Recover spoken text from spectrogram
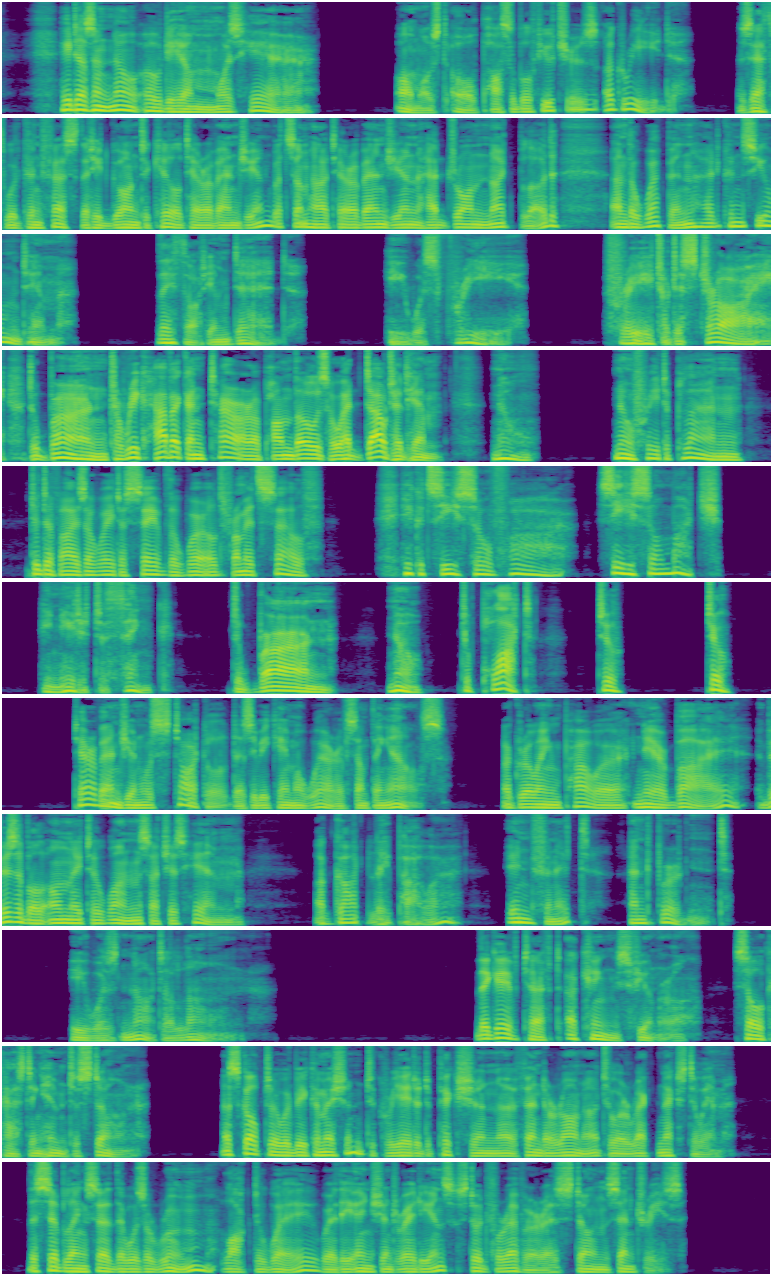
He doesn't know Odium was here. Almost all possible futures agreed. Szeth would confess that he'd gone to kill Taravangian, but somehow Taravangian had drawn Nightblood, and the weapon had consumed him. They thought him dead. He was free free to destroy, to burn, to wreak havoc and terror upon those who had doubted him. No, no, free to plan, to devise a way to save the world from itself. He could see so far, see so much. He needed to think, to burn, no, to plot, to, to. Taravangian was startled as he became aware of something else a growing power nearby, visible only to one such as him, a godly power, infinite and verdant. He was not alone. They gave Teft a king's funeral, soul casting him to stone. A sculptor would be commissioned to create a depiction of Phendorana to erect next to him. The sibling said there was a room, locked away, where the ancient Radiants stood forever as stone sentries.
